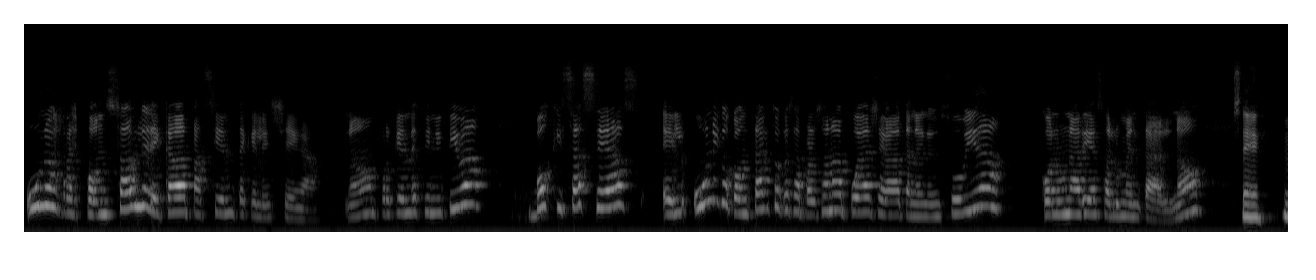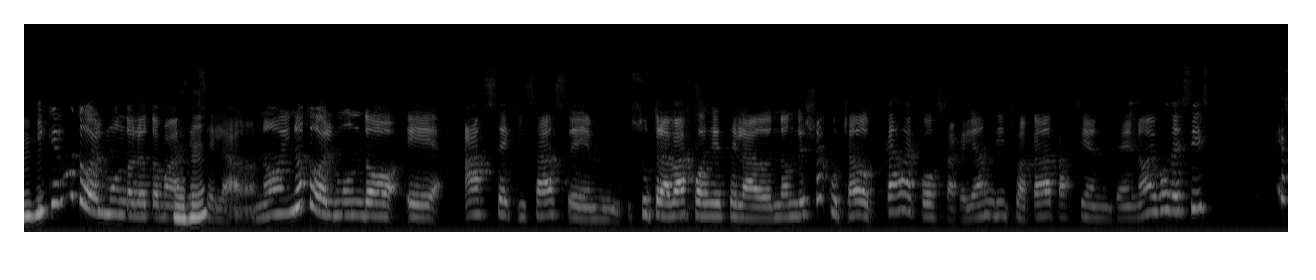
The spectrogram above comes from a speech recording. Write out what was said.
uno es responsable de cada paciente que le llega, ¿no? Porque en definitiva, vos quizás seas el único contacto que esa persona pueda llegar a tener en su vida con un área de salud mental, ¿no? Sí. Y que no todo el mundo lo toma hacia Ujú. ese lado, ¿no? Y no todo el mundo eh, hace quizás eh, su trabajo desde ese lado, en donde yo he escuchado cada cosa que le han dicho a cada paciente, ¿no? Y vos decís, es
